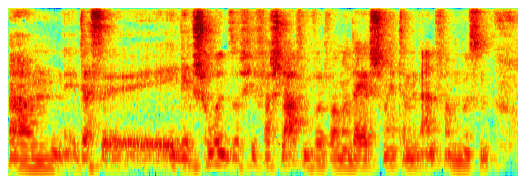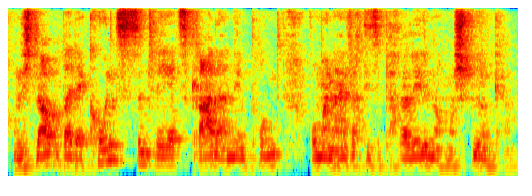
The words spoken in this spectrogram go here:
ähm, dass äh, in den Schulen so viel verschlafen wird, weil man da jetzt schon hätte mit anfangen müssen. Und ich glaube, bei der Kunst sind wir jetzt gerade an dem Punkt, wo man einfach diese Parallele nochmal spüren kann.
